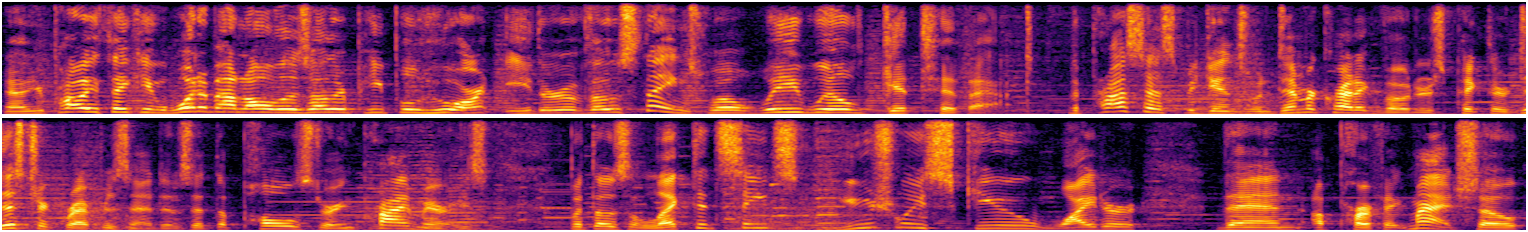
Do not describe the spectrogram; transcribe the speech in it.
Now, you're probably thinking, what about all those other people who aren't either of those things? Well, we will get to that. The process begins when Democratic voters pick their district representatives at the polls during primaries, but those elected seats usually skew whiter than a perfect match. So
